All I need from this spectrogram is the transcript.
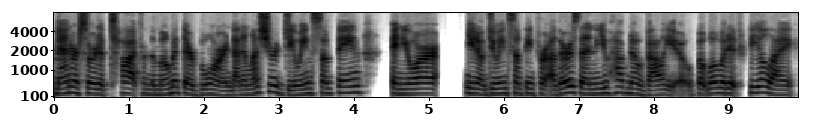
men are sort of taught from the moment they're born that unless you're doing something and you're, you know, doing something for others, then you have no value. But what would it feel like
